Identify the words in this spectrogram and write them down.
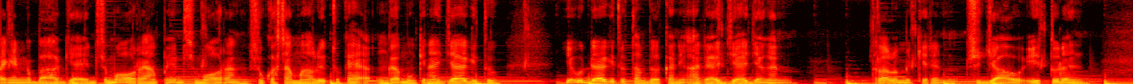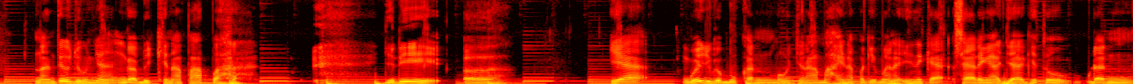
pengen ngebahagiain semua orang pengen semua orang suka sama lu itu kayak nggak mungkin aja gitu. Ya udah gitu tampilkan yang ada aja. Jangan terlalu mikirin sejauh itu dan nanti ujungnya nggak bikin apa-apa. Jadi uh, ya gue juga bukan mau nyeramahin apa gimana. Ini kayak sharing aja gitu. Dan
